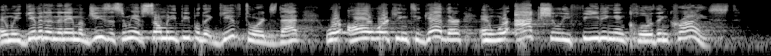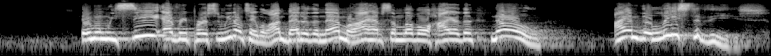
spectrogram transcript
and we give it in the name of Jesus, and we have so many people that give towards that, we're all working together and we're actually feeding and clothing Christ. And when we see every person, we don't say, well, I'm better than them or I have some level higher than. No, I am the least of these.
